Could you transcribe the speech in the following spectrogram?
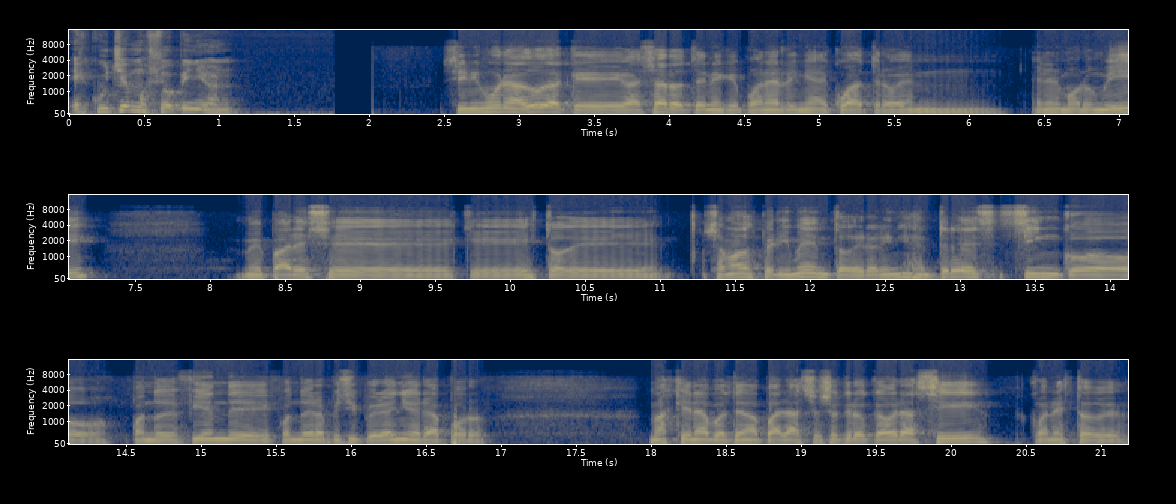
Escuchemos su opinión. Sin ninguna duda que Gallardo tiene que poner línea de cuatro en, el Morumbí. Me parece que esto de llamado experimento de la línea de 3, 5, cuando defiende, cuando era principio del año, era por más que nada por el tema Palacio. Yo creo que ahora sí, con esto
